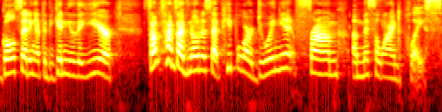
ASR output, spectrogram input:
goal setting at the beginning of the year, sometimes I've noticed that people are doing it from a misaligned place.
